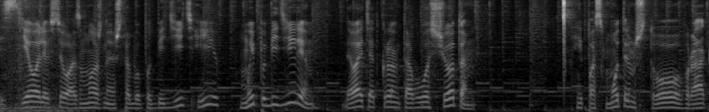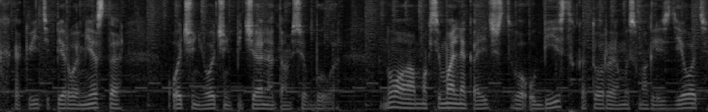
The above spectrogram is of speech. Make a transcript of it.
сделали все возможное, чтобы победить. И мы победили. Давайте откроем табло счета. И посмотрим, что враг, как видите, первое место. Очень и очень печально там все было. Ну а максимальное количество убийств, которое мы смогли сделать,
